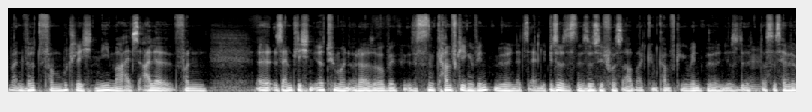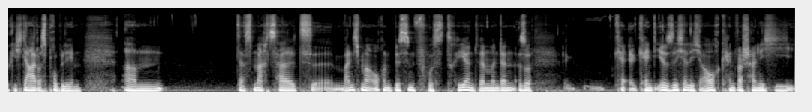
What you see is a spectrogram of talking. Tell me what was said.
man wird vermutlich niemals alle von äh, sämtlichen Irrtümern oder so. Das ist ein Kampf gegen Windmühlen letztendlich. Bitte, das ist eine Sisyphus-Arbeit, kein Kampf gegen Windmühlen. Also. Das ist ja wirklich da das Problem. Ähm, das macht es halt äh, manchmal auch ein bisschen frustrierend, wenn man dann, also kennt ihr sicherlich auch, kennt wahrscheinlich,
